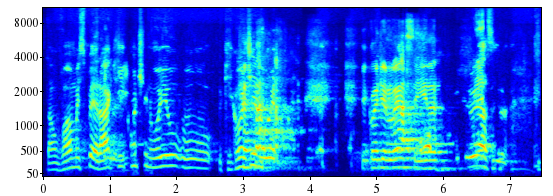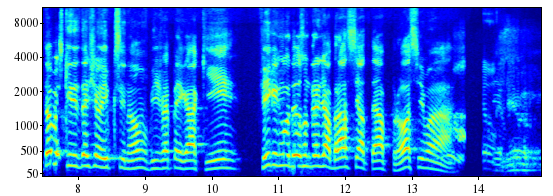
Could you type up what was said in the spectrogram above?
Então vamos esperar que continue o, o que continue. que continue assim, né? Continue assim, né? Então, meus queridos, deixa eu ir, porque senão o bicho vai pegar aqui. Fiquem com Deus, um grande abraço e até a próxima. Eu- Valeu.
